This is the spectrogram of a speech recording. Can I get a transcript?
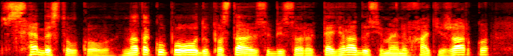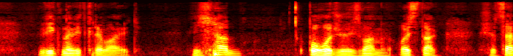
все безтолково. На таку погоду поставив собі 45 градусів, у мене в хаті жарко, вікна відкривають. Я погоджуюсь з вами. Ось так, що це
